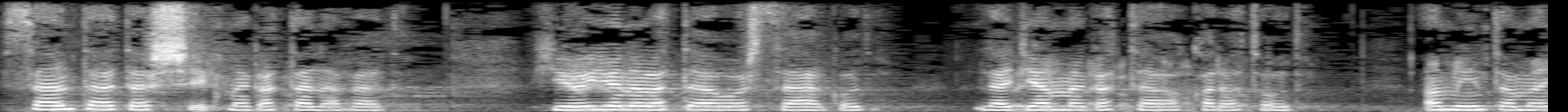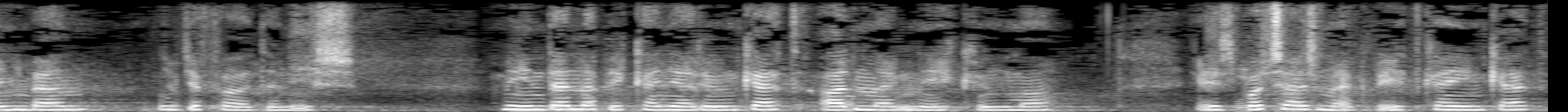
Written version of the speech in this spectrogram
szenteltessék meg a te neved. Jöjjön el a te országod, legyen meg a te akaratod, amint a mennyben, úgy a földön is. Mindennapi kenyerünket add meg nékünk ma, és bocsáss meg védkeinket,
